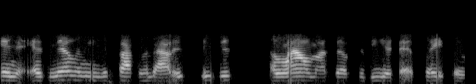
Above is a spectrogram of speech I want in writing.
and as Melanie was talking about, it's it's just allowing myself to be at that place of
